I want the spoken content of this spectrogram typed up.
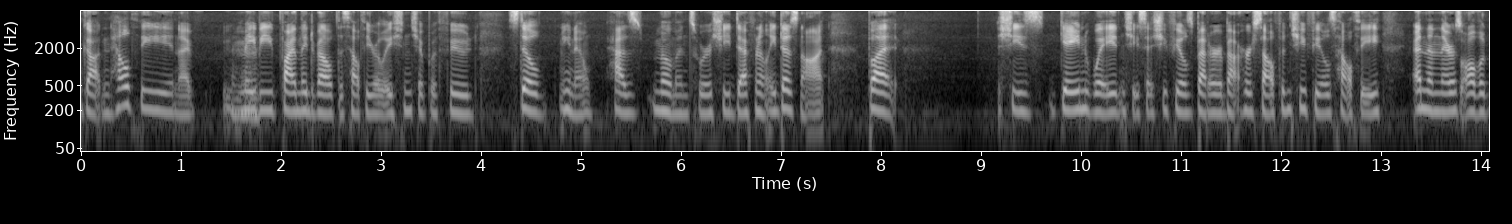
gotten healthy and I've maybe finally developed this healthy relationship with food. Still, you know, has moments where she definitely does not, but she's gained weight and she says she feels better about herself and she feels healthy. And then there's all the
